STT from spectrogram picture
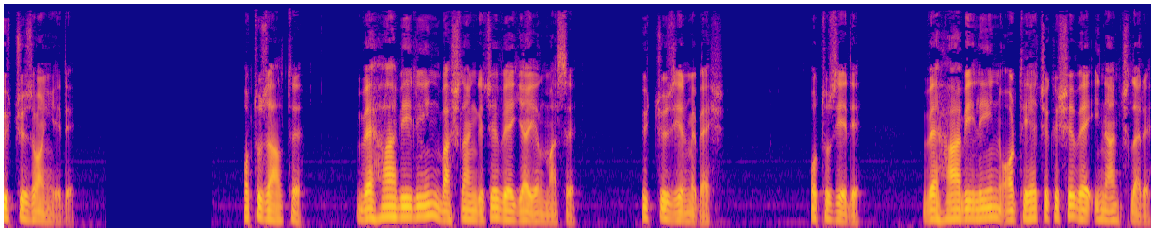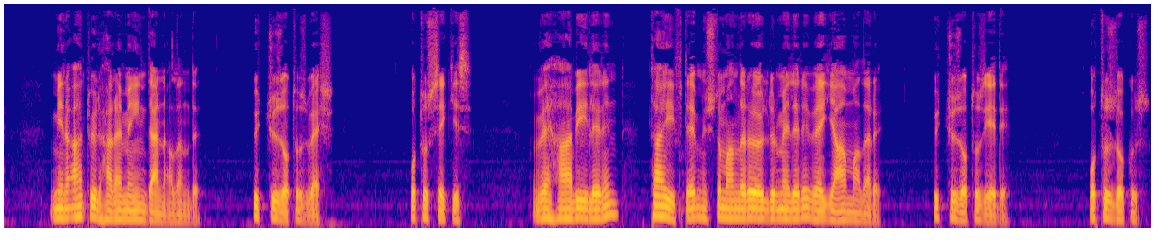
317 36 Vehhabiliğin başlangıcı ve yayılması. 325 37 Vehhabiliğin ortaya çıkışı ve inançları. Miratül Harameyn'den alındı. 335 38 Vehhabilerin Taif'te Müslümanları öldürmeleri ve yağmaları. 337 39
